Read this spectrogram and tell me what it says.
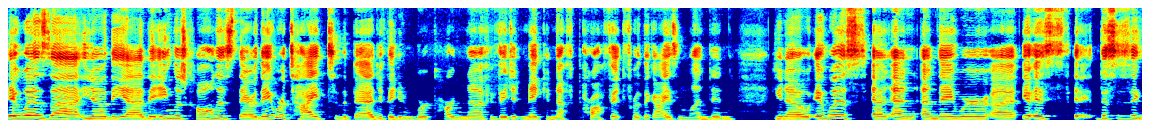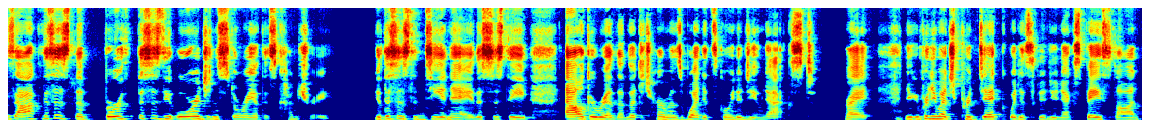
it was uh, you know the uh, the English colonists there. They were tied to the bed if they didn't work hard enough, if they didn't make enough profit for the guys in London. You know, it was and and, and they were. Uh, it's it, this is exact. This is the birth. This is the origin story of this country. You know, this is the DNA. This is the algorithm that determines what it's going to do next. Right? You can pretty much predict what it's going to do next based on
